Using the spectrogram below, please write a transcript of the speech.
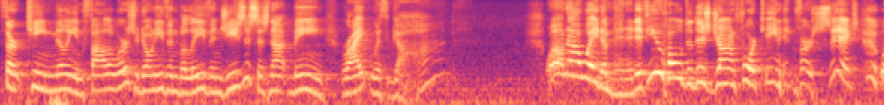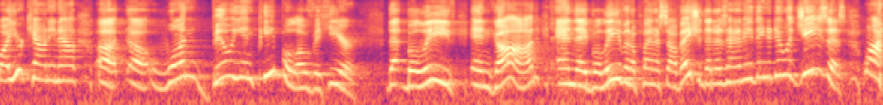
13 million followers who don't even believe in Jesus as not being right with God? Well, now, wait a minute. If you hold to this John 14 and verse 6, well, you're counting out uh, uh, 1 billion people over here that believe in God and they believe in a plan of salvation that doesn't have anything to do with Jesus. Why?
